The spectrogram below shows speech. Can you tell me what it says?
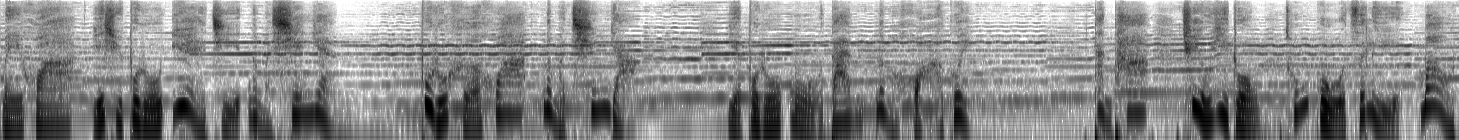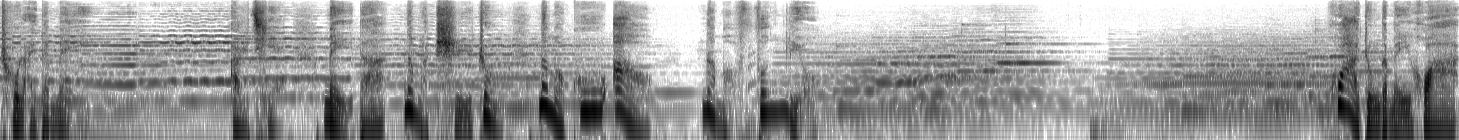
梅花也许不如月季那么鲜艳，不如荷花那么清雅，也不如牡丹那么华贵，但它却有一种从骨子里冒出来的美，而且美得那么持重，那么孤傲，那么风流。画中的梅花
